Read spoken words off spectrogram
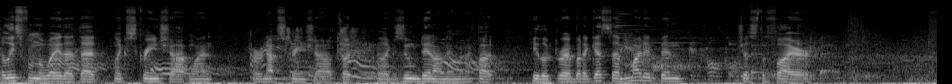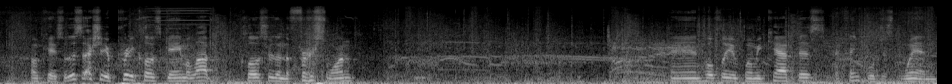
At least from the way that that, like, screenshot went. Or not screenshot, but, like, zoomed in on him, and I thought he looked red. But I guess that might have been just the fire. Okay, so this is actually a pretty close game. A lot closer than the first one. And hopefully when we cap this, I think we'll just win.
